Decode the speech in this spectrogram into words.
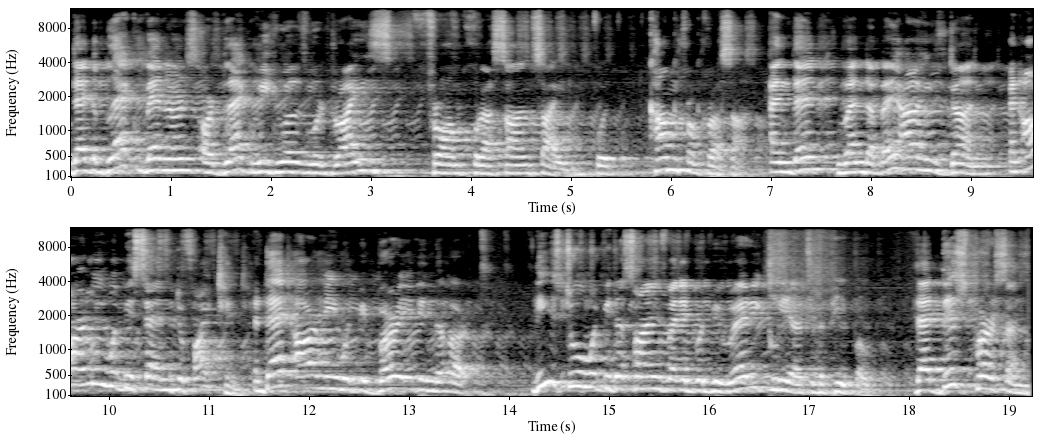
that the black banners or black visuals would rise from Khurasan side, would come from Khurasan. And then when the bay'ah is done, an army would be sent to fight him. And that army would be buried in the earth. These two would be the signs when it would be very clear to the people that this person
